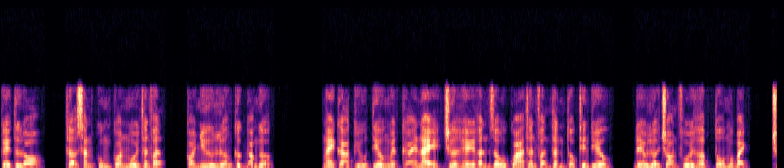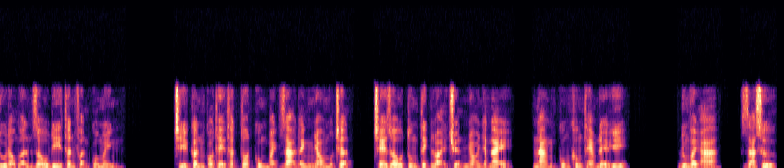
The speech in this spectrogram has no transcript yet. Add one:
Kể từ đó thợ săn cùng con mồi thân phận coi như lưỡng cực đảo ngược. Ngay cả cựu tiêu nguyệt cái này chưa hề ẩn giấu qua thân phận thần tộc thiên tiêu đều lựa chọn phối hợp tô một bạch chủ động ẩn giấu đi thân phận của mình. Chỉ cần có thể thật tốt cùng bạch dạ đánh nhau một trận che giấu tung tích loại chuyện nhỏ nhặt này nàng cũng không thèm để ý. Đúng vậy a à, ra sự.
